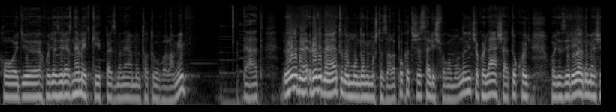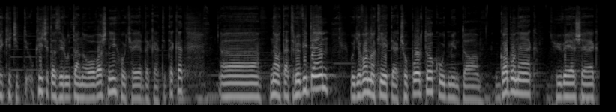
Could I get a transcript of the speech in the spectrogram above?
hogy, hogy azért ez nem egy-két percben elmondható valami. Tehát röviden, röviden el tudom mondani most az alapokat, és azt el is fogom mondani, csak hogy lássátok, hogy, hogy azért érdemes egy kicsit, kicsit azért utána olvasni, hogyha érdekel titeket. Na, tehát röviden, ugye vannak ételcsoportok, úgy mint a gabonák, hüvelyesek,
